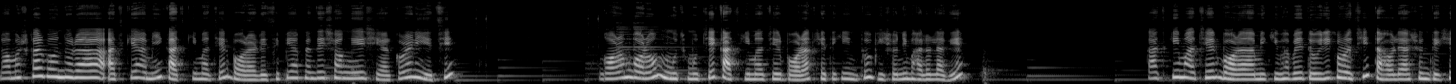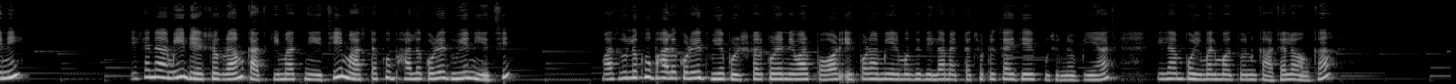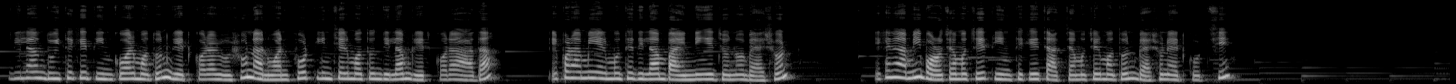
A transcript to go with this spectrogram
নমস্কার বন্ধুরা, আজকে আমি কাচকি মাছের বড়া রেসিপি আপনাদের সঙ্গে শেয়ার করে নিয়েছি। গরম গরম মুচমুচে কাচকি মাছের বড়া খেতে কিন্তু ভীষণই ভালো লাগে। কাচকি মাছের বড়া আমি কীভাবে তৈরি করেছি তাহলে আসুন দেখে নিই। এখানে আমি দেড়শো গ্রাম কাচকি মাছ নিয়েছি, মাছটা খুব ভালো করে ধুয়ে নিয়েছি। মাছগুলো খুব ভালো করে ধুয়ে পরিষ্কার করে নেওয়ার পর এরপর আমি এর মধ্যে দিলাম একটা ছোটো সাইজের কুচনো পেঁয়াজ, দিলাম পরিমাণ মতন কাঁচা লঙ্কা দিলাম দুই থেকে তিন কোয়ার মতন গ্রেট করা রসুন আর ওয়ান ফোর ইঞ্চের মতন দিলাম গ্রেট করা আদা। এরপর আমি এর মধ্যে দিলাম বাইন্ডিংয়ের জন্য বেসন। এখানে আমি বড় চামচে তিন থেকে চার চামচের মতন বেসন অ্যাড করছি।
